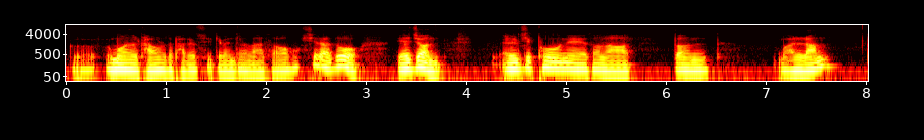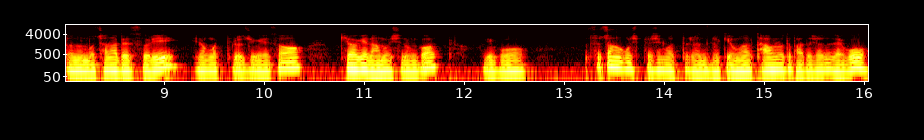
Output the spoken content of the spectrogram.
그 음원을 다운로드 받을 수 있게 만들어 놔서 혹시라도 예전 LG폰에서 나왔 던뭐 알람 또는 뭐 전화벨 소리 이런 것들 중에서 기억에 남으시는 것 그리고 수정하고 싶으신 것들은 그렇게 음악 다운로드 받으셔도 되고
